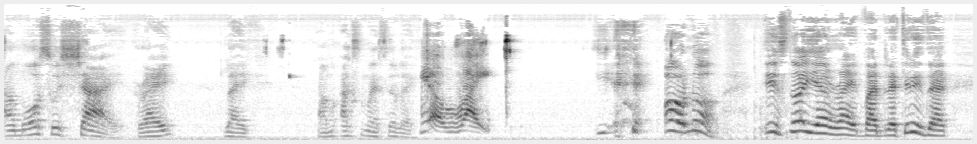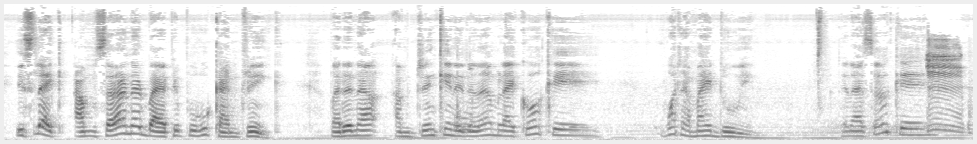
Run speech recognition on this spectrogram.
I'm also shy, right? Like, I'm asking myself, like, yeah, right. Yeah. oh, no, it's not yet right, but the thing is that it's like I'm surrounded by people who can drink. But then I, am drinking it and I'm like, okay, what am I doing? Then I said, okay. Mm.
